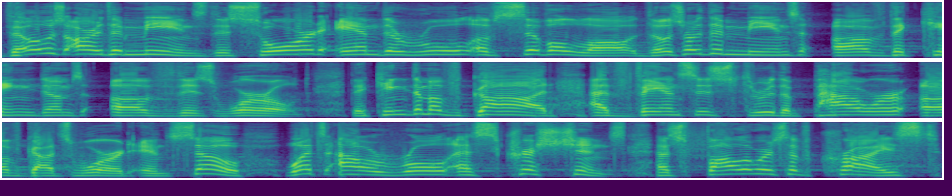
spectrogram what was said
Those are the means, the sword and the rule of civil law, those are the means of the kingdoms of this world. The kingdom of God advances through the power of God's word. And so, what's our role as Christians, as followers of Christ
